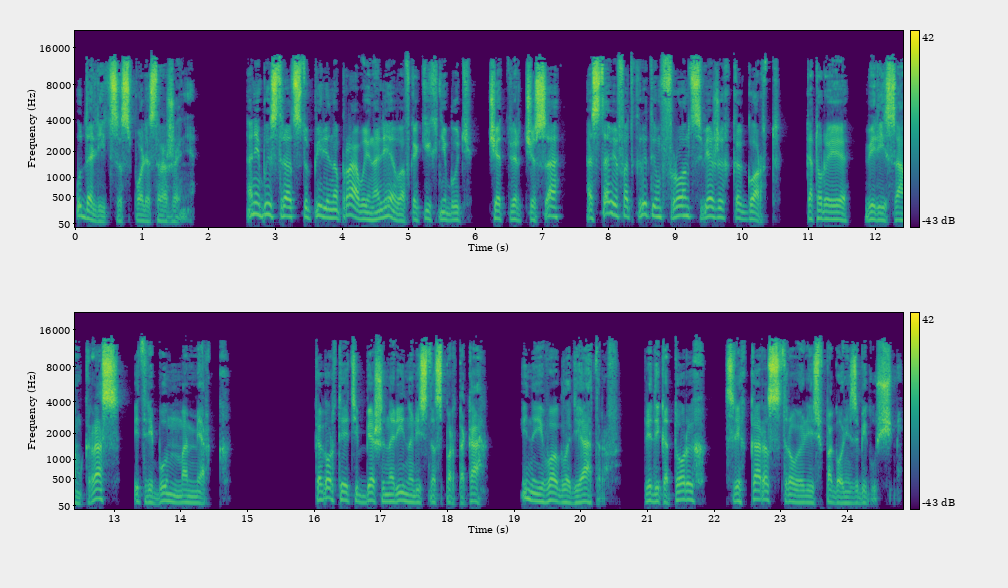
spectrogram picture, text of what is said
удалиться с поля сражения. Они быстро отступили направо и налево в каких-нибудь четверть часа, оставив открытым фронт свежих когорт, которые вели сам Крас и трибун Мамерк. Когорты эти бешено ринулись на Спартака и на его гладиаторов, ряды которых слегка расстроились в погоне за бегущими.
